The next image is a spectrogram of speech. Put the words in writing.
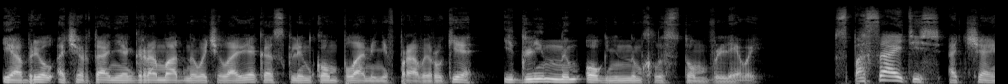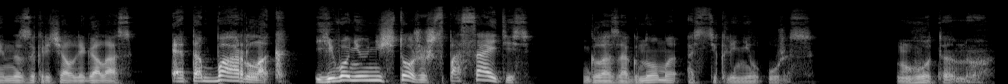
и обрел очертания громадного человека с клинком пламени в правой руке и длинным огненным хлыстом в левой. «Спасайтесь!» — отчаянно закричал Леголас. «Это Барлок! Его не уничтожишь! Спасайтесь!» Глаза гнома остекленил ужас. «Вот оно,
